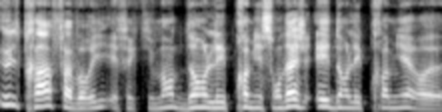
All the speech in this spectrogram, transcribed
ultra favori, effectivement, dans les premiers sondages et dans les premières euh,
